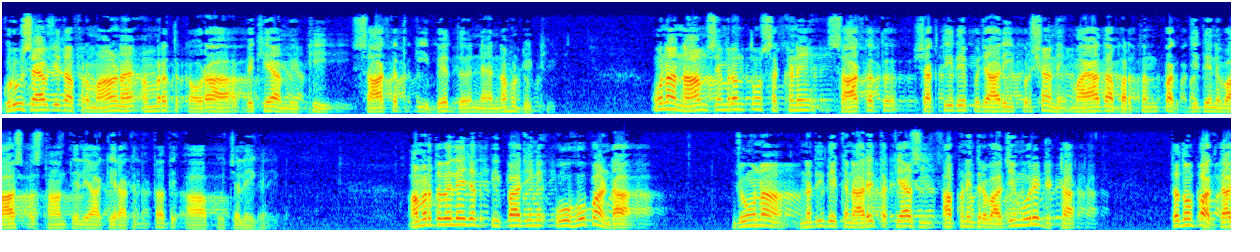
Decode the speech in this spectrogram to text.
ਗੁਰੂ ਸਾਹਿਬ ਜੀ ਦਾ ਫਰਮਾਨ ਹੈ, ਅੰਮ੍ਰਿਤ ਕੌਰਾ ਵਿਖਿਆ ਮੀਠੀ, ਸਾਖਤ ਕੀ ਵਿਦ ਨੈਨਹੁ ਡੀਠੀ। ਉਹਨਾਂ ਨਾਮ ਸਿਮਰਨ ਤੋਂ ਸਖਣੇ, ਸਾਖਤ, ਸ਼ਕਤੀ ਦੇ ਪੁਜਾਰੀ ਪੁਰਸ਼ਾਂ ਨੇ ਮਾਇਆ ਦਾ ਬਰਤਨ ਭਗਤ ਜੀ ਦੇ ਨਿਵਾਸ ਅਸਥਾਨ ਤੇ ਲਿਆ ਕੇ ਰੱਖ ਦਿੱਤਾ ਤੇ ਆਪ ਚਲੇ ਗਏ। ਅੰਮ੍ਰਿਤ ਵੇਲੇ ਜਦ ਪੀਪਾ ਜੀ ਨੇ ਉਹ ਭਾਂਡਾ ਜੋ ਉਹਨਾਂ ਨਦੀ ਦੇ ਕਿਨਾਰੇ ਤੱਕਿਆ ਸੀ, ਆਪਣੇ ਦਰਵਾਜ਼ੇ ਮੂਹਰੇ ਡਿੱਠਾ, ਤਦੋਂ ਭਗਤਾ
